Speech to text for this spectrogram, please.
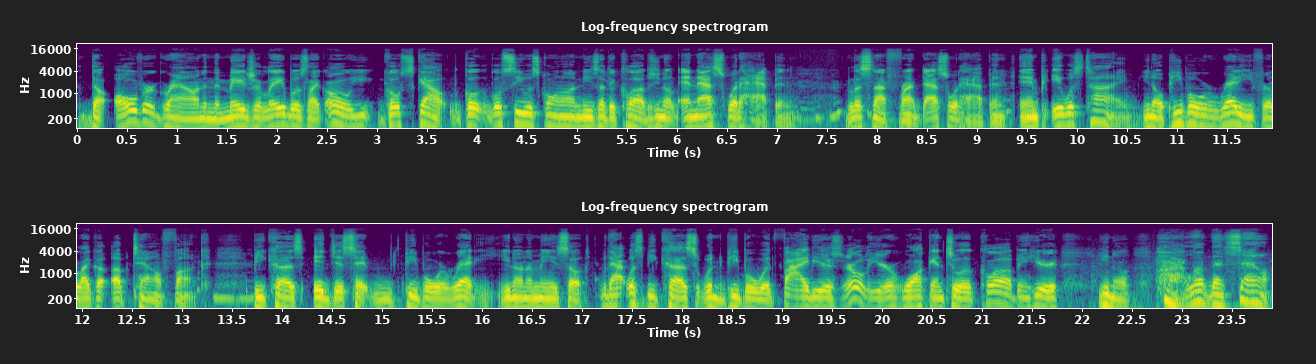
the overground and the major labels like, oh, you go scout, go go see what's going on in these other clubs, you know, and that's what happened. Mm-hmm. Let's not front. That's what happened, and it was time. You know, people were ready for like a uptown funk mm-hmm. because it just said people were ready. You know what I mean? So that was because when people would five years earlier walk into a club and hear you know, oh, I love that sound.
